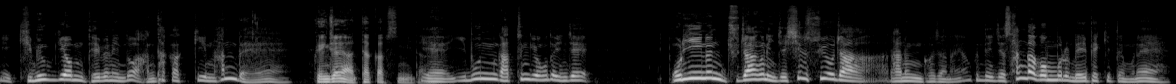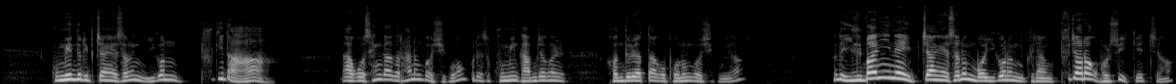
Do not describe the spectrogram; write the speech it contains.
이 김의겸 대변인도 안타깝긴 한데 굉장히 안타깝습니다. 예, 이분 같은 경우도 이제 본인은 주장은 이제 실수요자라는 거잖아요. 근데 이제 상가 건물을 매입했기 때문에 국민들 입장에서는 이건 투기다라고 생각을 하는 것이고 그래서 국민 감정을 건드렸다고 보는 것이고요. 근데 일반인의 입장에서는 뭐 이거는 그냥 투자라고 볼 수 있겠죠.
